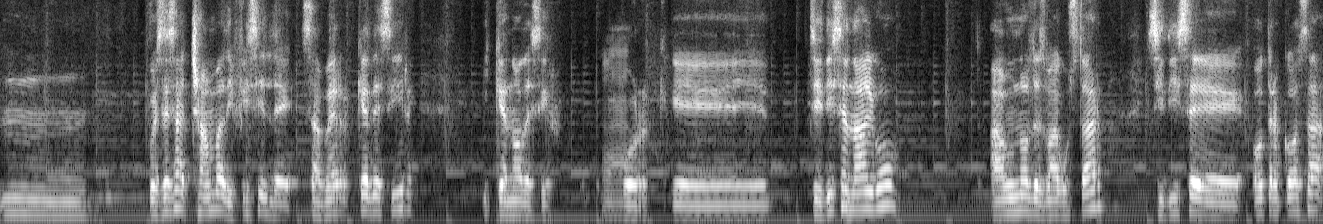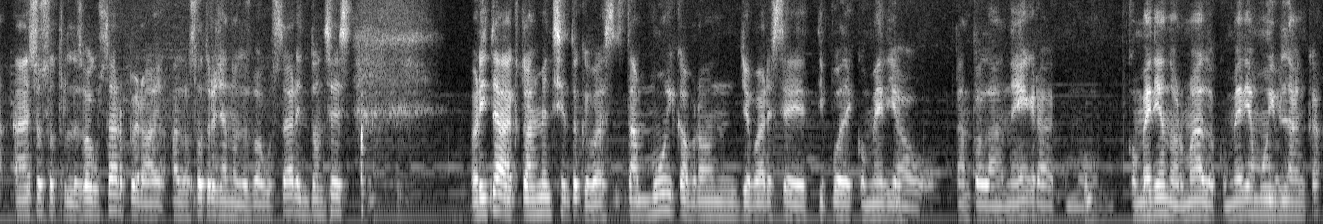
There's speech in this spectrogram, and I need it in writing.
mm, pues esa chamba difícil de saber qué decir y qué no decir. Porque si dicen algo, a unos les va a gustar. Si dice otra cosa, a esos otros les va a gustar, pero a, los otros ya no les va a gustar. Entonces, ahorita actualmente siento que va, está muy cabrón llevar ese tipo de comedia o tanto la negra como comedia normal o comedia muy blanca.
